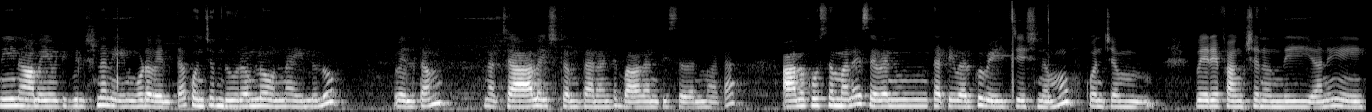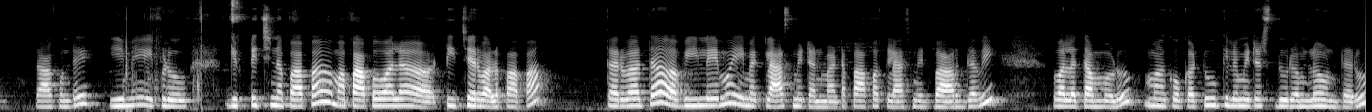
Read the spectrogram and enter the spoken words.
నేను ఆమె ఏమిటికి పిలిచినా నేను కూడా వెళ్తా. కొంచెం దూరంలో ఉన్న ఇల్లులు వెళ్తాం. నాకు చాలా ఇష్టం తనంటే బాగా అనిపిస్తుంది అనమాట ఆమె కోసం అనే సెవెన్ థర్టీ వరకు వెయిట్ చేసినాము. కొంచెం వేరే ఫంక్షన్ ఉంది అని రాకుంటే ఈమె ఇప్పుడు గిఫ్ట్ ఇచ్చిన పాప మా పాప వాళ్ళ టీచర్ వాళ్ళ పాప. తర్వాత వీళ్ళేమో ఈమె క్లాస్మేట్ అనమాట పాప క్లాస్మేట్ భార్గవి వాళ్ళ తమ్ముడు. మాకు ఒక టూ కిలోమీటర్స్ దూరంలో ఉంటారు.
